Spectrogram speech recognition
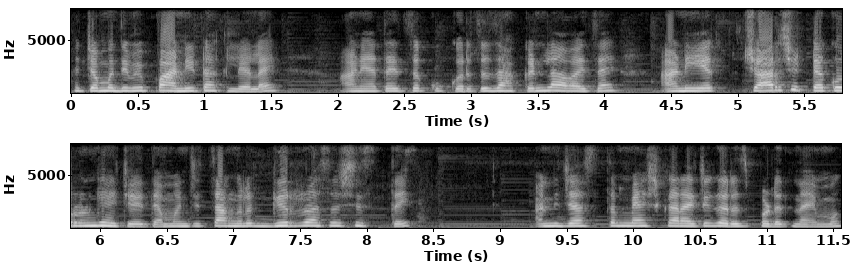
ह्याच्यामध्ये मी पाणी टाकलेलं आहे. आणि आता याचं कुकरचं झाकण लावायचं आहे. आणि एक चार शिट्ट्या करून घ्यायच्या आहेत त्या. म्हणजे चांगलं गिर्र असं शिजतंय. आणि जास्त मॅश करायची गरज पडत नाही मग.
